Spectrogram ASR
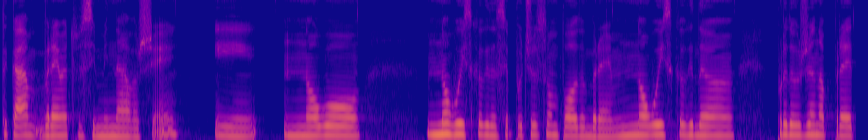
Така времето си минаваше и много, много исках да се почувствам по-добре. Много исках да продължа напред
